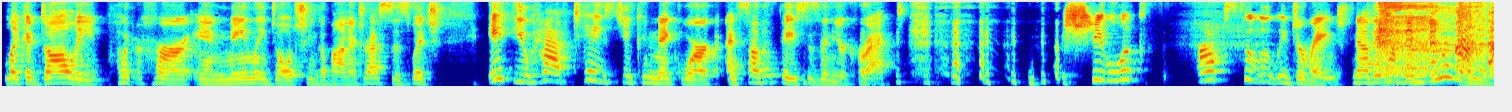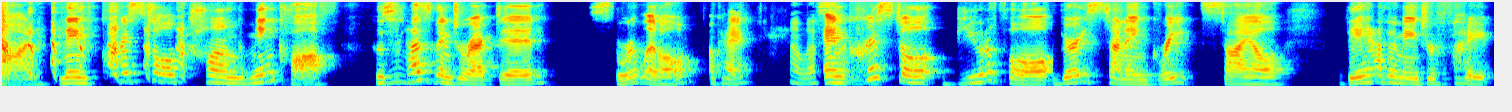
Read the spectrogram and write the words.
like a dolly, put her in mainly Dolce and Gabbana dresses. Which, if you have taste, you can make work. I saw the faces, and you're correct. she looks absolutely deranged. Now they have a new woman on named Crystal Kung Minkoff, whose mm. husband directed Stuart Little. Okay. I love And Crystal, beautiful, very stunning, great style. They have a major fight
